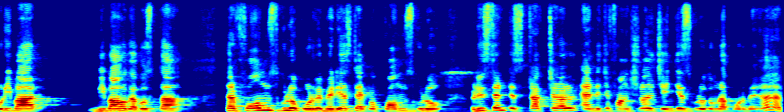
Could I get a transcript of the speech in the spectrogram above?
পরিবার, বিবাহ ব্যবস্থা তার ফর্মসগুলো পড়বে ভেরিয়াস টাইপ অফ ফর্মসগুলো রিসেন্ট স্ট্রাকচারাল অ্যান্ড যে ফাংশনাল চেঞ্জেসগুলো তোমরা পড়বে হ্যাঁ?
